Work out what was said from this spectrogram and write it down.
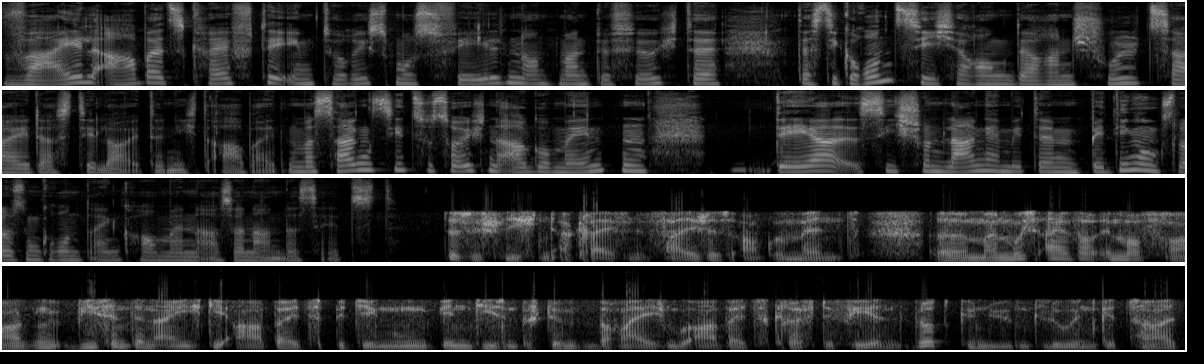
weil Arbeitskräfte im Tourismus fehlten und man befürchte, dass die Grundsicherung daran schuld sei, dass die Leute nicht arbeiten. Was sagen Sie zu solchen Argumenten, der sich schon lange mit dem bedingungslosen Grundeinkommen auseinandersetzt? Das ist schlicht und ergreifend ein falsches Argument. Äh, man muss einfach immer fragen, wie sind denn eigentlich die Arbeitsbedingungen in diesen bestimmten Bereichen, wo Arbeitskräfte fehlen? Wird genügend Lohn gezahlt?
